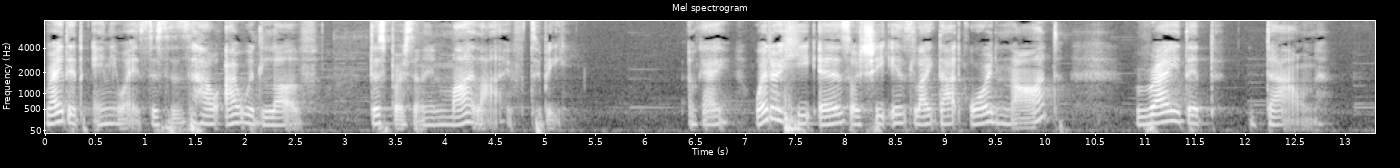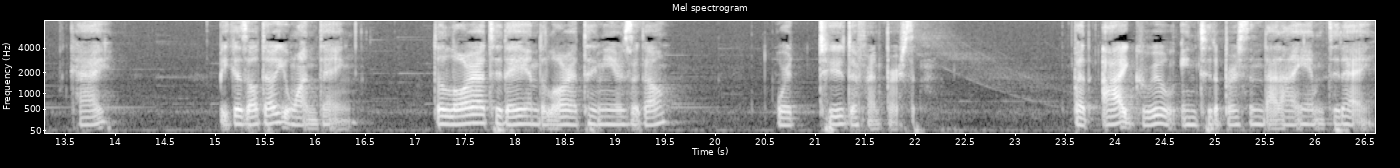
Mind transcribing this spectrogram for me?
Write it anyways. This is how I would love this person in my life to be. Okay? Whether he is or she is like that or not, write it down. Okay? Because I'll tell you one thing the Laura today and the Laura 10 years ago were two different persons. But I grew into the person that I am today.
